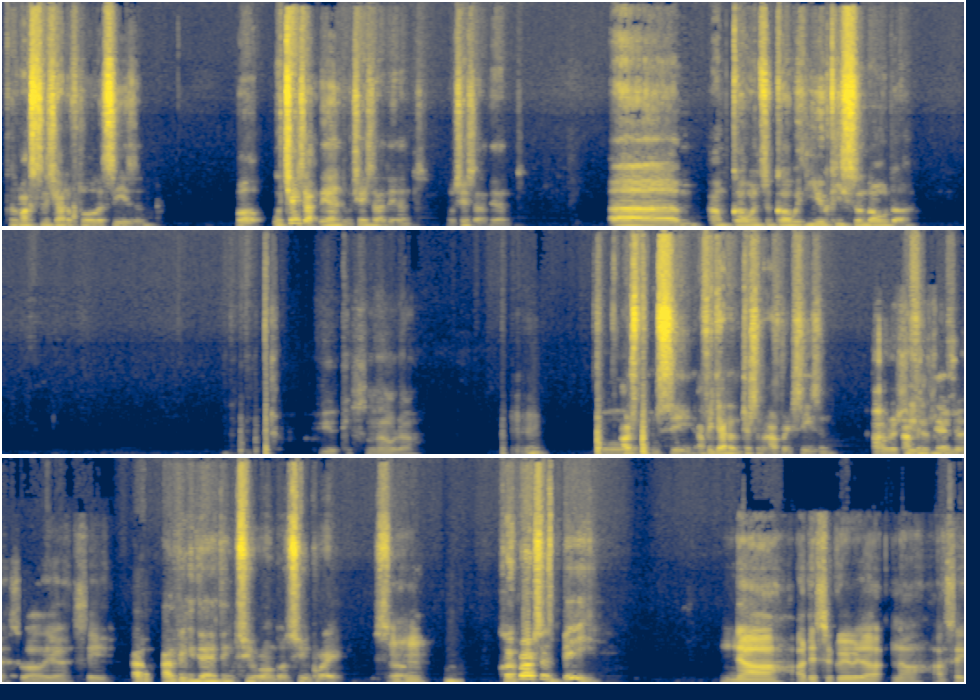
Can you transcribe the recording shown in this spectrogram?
because Max literally had a flawless season. But we'll change that at the end. We'll change that at the end. We'll change that at the end. Um, I'm going to go with Yuki Tsunoda. Yuki Tsunoda. Mm-hmm. I just see. I think he had just an average season. Average season as well, yeah. See, I don't, I don't think he did anything too wrong or too great. So, mm-hmm. says B. No, I disagree with that. No, I say.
